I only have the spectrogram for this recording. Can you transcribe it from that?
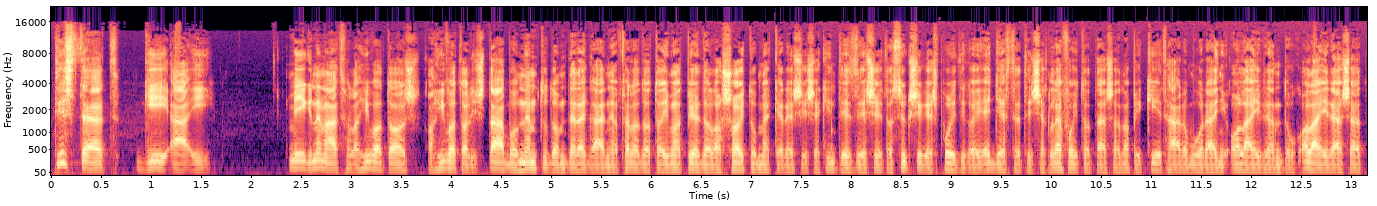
Tisztelt GAI! Még nem állt fel a, hivatal, a hivatali stábon, nem tudom delegálni a feladataimat, például a sajtómegkeresések intézését, a szükséges politikai egyeztetések lefolytatása, napi két-három órányi aláírandók aláírását,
